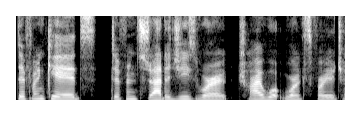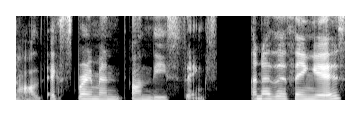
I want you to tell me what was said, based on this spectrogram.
different kids, different strategies work. Try what works for your child. Experiment on these things. Another thing is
